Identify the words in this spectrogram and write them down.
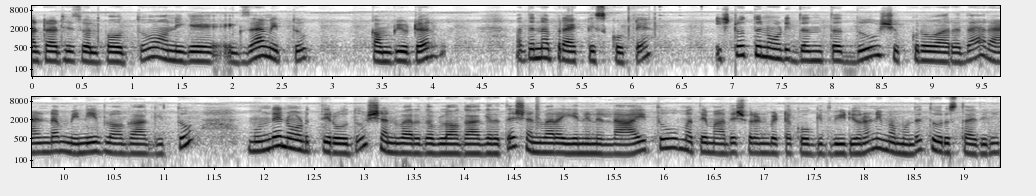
ಆಟ ಆಡಿಸಿ ಸ್ವಲ್ಪ ಹೊತ್ತು. ಅವನಿಗೆ ಎಕ್ಸಾಮ್ ಇತ್ತು. ಕಂಪ್ಯೂಟರ್. ಅದನ್ನು ಪ್ರಾಕ್ಟೀಸ್ ಕೊಟ್ಟೆ. ಇಷ್ಟೊತ್ತು ನೋಡಿದ್ದಂಥದ್ದು ಶುಕ್ರವಾರದ ರ್ಯಾಂಡಮ್ ಮಿನಿ ವ್ಲಾಗ್ ಆಗಿತ್ತು. ಮುಂದೆ ನೋಡುತ್ತಿರೋದು ಶನಿವಾರದ ವ್ಲಾಗ್ ಆಗಿರುತ್ತೆ. ಶನಿವಾರ ಏನೇನೆಲ್ಲ ಆಯಿತು ಮತ್ತು ಮಾದೇಶ್ವರನ ಬೆಟ್ಟಕ್ಕೆ ಹೋಗಿದ್ದ ವೀಡಿಯೋನ ನಿಮ್ಮ ಮುಂದೆ ತೋರಿಸ್ತಾ ಇದ್ದೀನಿ.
